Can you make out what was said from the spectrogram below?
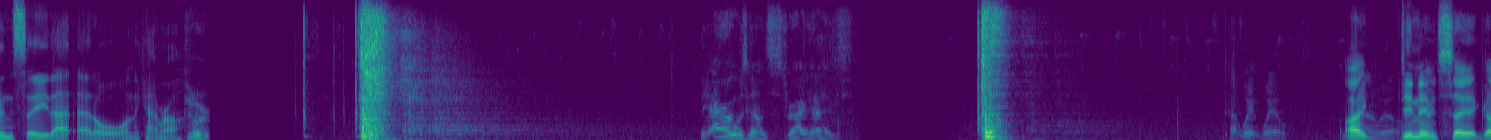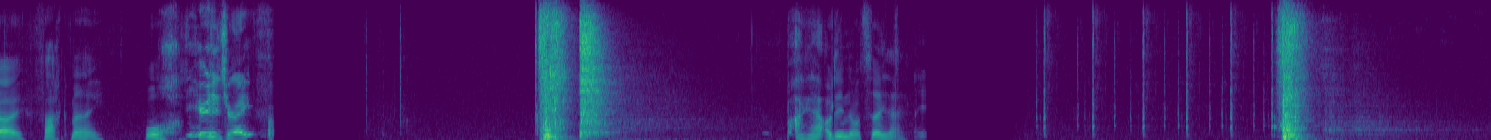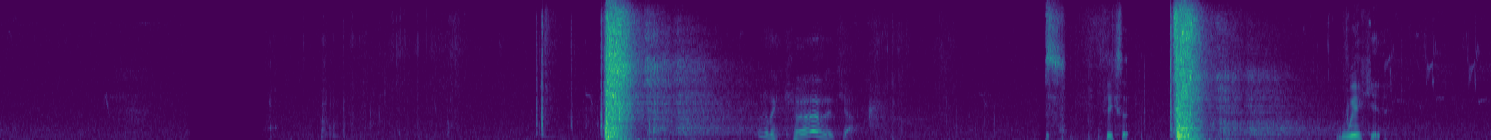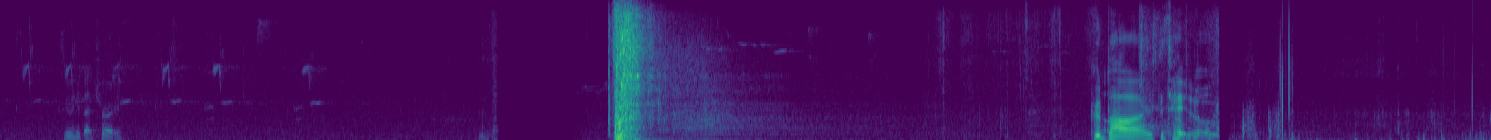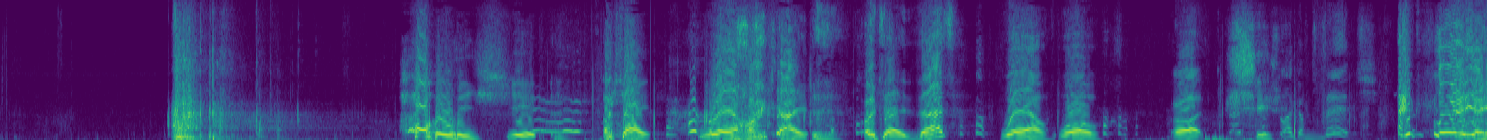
couldn't see that at all on the camera. The arrow was going straight as. That went well. I well. didn't even see it go. Fuck me. Whoa. Did you hear the tree? Bugger, I did not see that. Look at the curvature. Fix it. Wicked. It's gonna hit that tree. Goodbye, potato. Holy shit. Okay. Wow, okay. Okay, that. Wow, whoa. Alright. Shit. Like a bitch. It flew out of your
